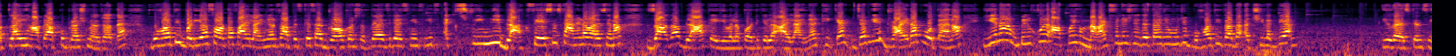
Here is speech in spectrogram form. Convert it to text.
पतला यहाँ पे आपको ब्रश मिल जाता है। बहुत ही बढ़िया सॉर्ट ऑफ़ आई आप इसके साथ ड्रॉ कर सकते हो। As you guys can see it's extremely black फेसेस कैनेडा वाले से ना, ज़्यादा ब्लैक है ये वाला पर्टिकुलर आई ठीक है? जब ये ड्राइड अप होता है ना, ये ना बिल्कुल आपको एक मैट फिनिश दे देता है जो मुझे बहुत ही ज़्यादा अच्छी लगती है। यू गाइस कैन सी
